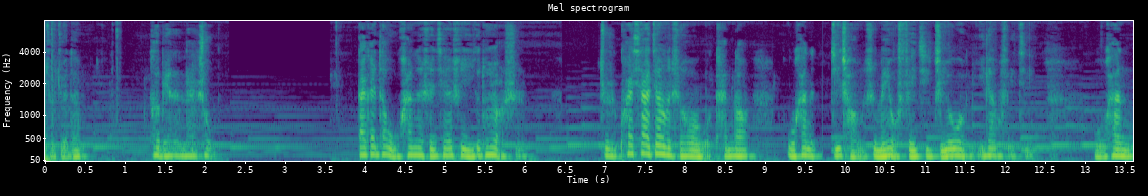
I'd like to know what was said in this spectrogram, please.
就觉得特别的难受。大概到武汉的时间是一个多小时，就是快下降的时候，我看到武汉的机场是没有飞机，只有我们一辆飞机。武汉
